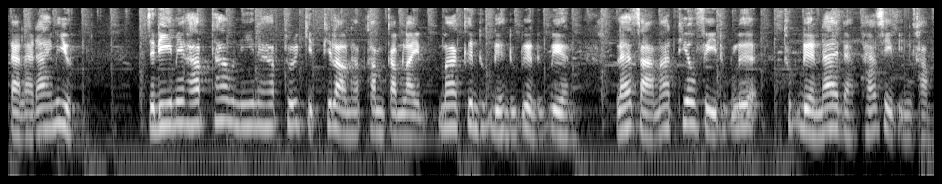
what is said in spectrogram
แต่รายได้ไม่หยุด จะดีไหมครับถ้าวันนี้นะครับธุรกิจที่เรานะครับทำกำไรมากขึ้นทุกเดือนทุกเดือนทุกเดือน และสามารถเที่ยวฟรีทุกเลือทุกเดือนได้แบบ passive income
